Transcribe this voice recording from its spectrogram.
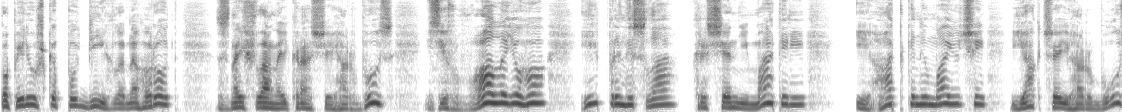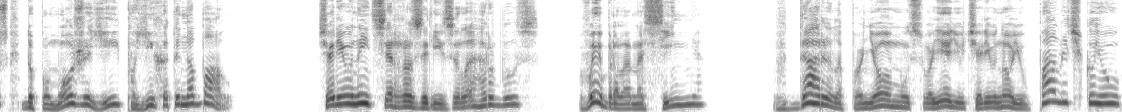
Попелюшка побігла на город, знайшла найкращий гарбуз, зірвала його і принесла хрещеній матері, і гадки не маючи, як цей гарбуз допоможе їй поїхати на бал. Чарівниця розрізала гарбуз, вибрала насіння, вдарила по ньому своєю чарівною паличкою,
